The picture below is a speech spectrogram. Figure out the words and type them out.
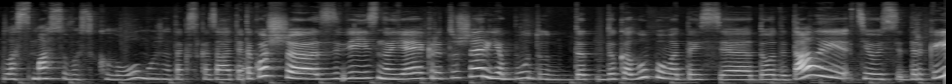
пластмасове скло, можна так сказати. Також, е, звісно, я як ретушер, я буду до- доколупуватись е, до деталей. Ці ось дирки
